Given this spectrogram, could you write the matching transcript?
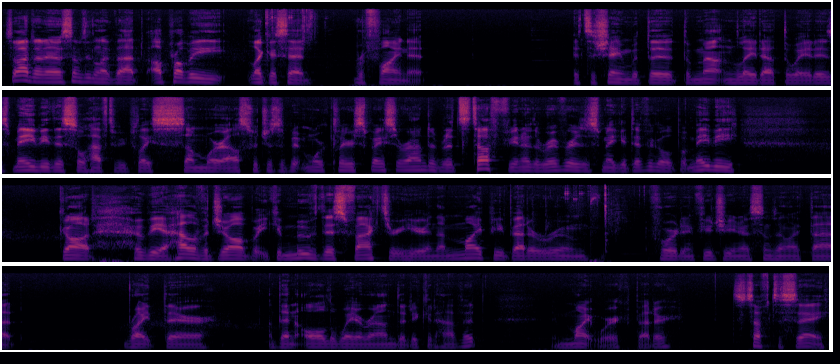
So I don't know, something like that. I'll probably, like I said, refine it. It's a shame with the, the mountain laid out the way it is. Maybe this will have to be placed somewhere else, which is a bit more clear space around it. But it's tough, you know, the rivers make it difficult. But maybe, God, it would be a hell of a job. But you can move this factory here, and there might be better room for it in future. You know, something like that right there. And then all the way around it, it could have it. It might work better. It's tough to say.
